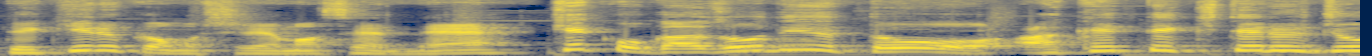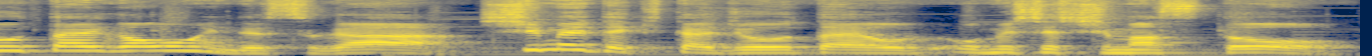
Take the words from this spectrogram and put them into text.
できるかもしれませんね。結構画像で言うと開けてきてる状態が多いんですが、閉めてきた状態をお見せしますと、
